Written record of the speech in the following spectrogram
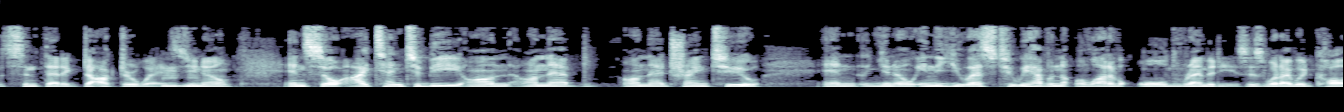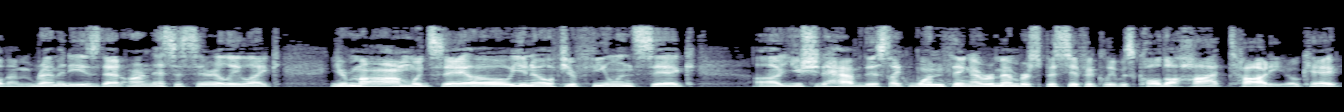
synthetic doctor ways, you Mhm. know? And so I tend to be on on that on that train too. And you know, in the U.S. too, we have a lot of old remedies, is what I would call them. Remedies that aren't necessarily like your mom would say, oh, you know, if you're feeling sick, uh, you should have this. Like one thing I remember specifically was called a hot toddy. Okay,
